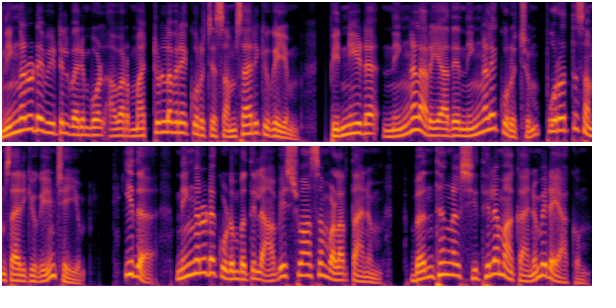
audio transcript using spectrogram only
നിങ്ങളുടെ വീട്ടിൽ വരുമ്പോൾ അവർ മറ്റുള്ളവരെക്കുറിച്ച് സംസാരിക്കുകയും പിന്നീട് നിങ്ങളറിയാതെ നിങ്ങളെക്കുറിച്ചും പുറത്ത് സംസാരിക്കുകയും ചെയ്യും. ഇത് നിങ്ങളുടെ കുടുംബത്തിൽ അവിശ്വാസം വളർത്താനും ബന്ധങ്ങൾ ശിഥിലമാക്കാനും ഇടയാക്കും.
